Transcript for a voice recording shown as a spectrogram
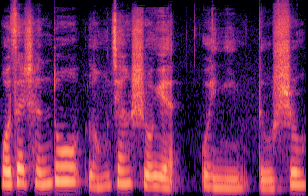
我在成都龙江书院为您读书。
